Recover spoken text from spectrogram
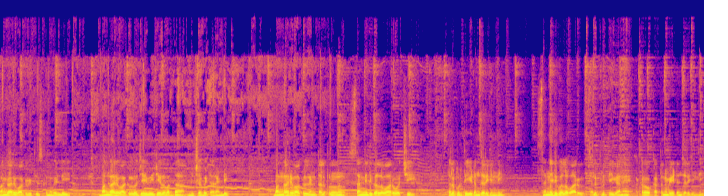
బంగారు వాకిలి తీసుకుని వెళ్ళి బంగారు వాకిల్లో జై వద్ద నిల్చోబెట్టారండి. బంగారు వాకిలిని తలుపులను సన్నిధి గొల్లవారు వచ్చి తలుపులు తీయడం జరిగింది. సన్నిధి గొల్లవారు తలుపులు తీయగానే అక్కడ ఒక కట్టను వేయడం జరిగింది.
